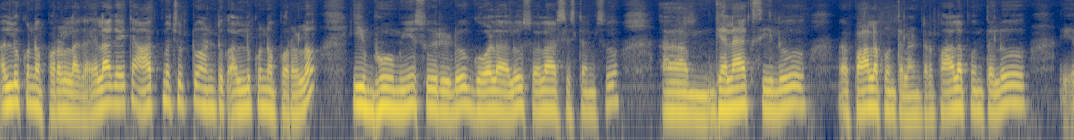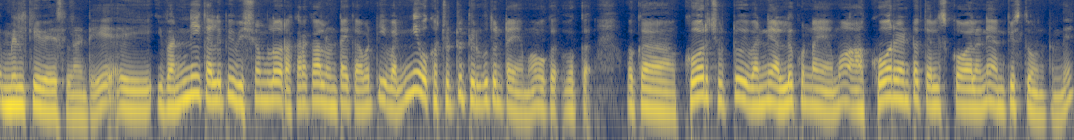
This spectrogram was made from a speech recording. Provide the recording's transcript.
అల్లుకున్న పొరలాగా ఎలాగైతే ఆత్మ చుట్టూ అంటు అల్లుకున్న పొరలో ఈ భూమి సూర్యుడు గోళాలు సోలార్ సిస్టమ్స్ గెలాక్సీలు పాలపుంతలు అంటారు. పాలపుంతలు మిల్కీ వేస్ లాంటివి. ఇవన్నీ కలిపి విశ్వంలో రకరకాలు ఉంటాయి కాబట్టి ఇవన్నీ ఒక చుట్టూ తిరుగుతుంటాయేమో. ఒక ఒక ఒక కోర్ చుట్టూ ఇవన్నీ అల్లుకున్నాయేమో. ఆ కోర్ ఏంటో తెలుసుకోవాలని అనిపిస్తూ ఉంటుంది.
